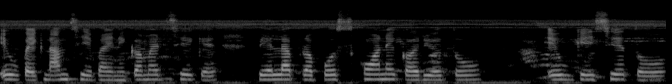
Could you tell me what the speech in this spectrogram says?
એવું કંઈક નામ છે ભાઈની કમેન્ટ છે કે પહેલાં પ્રપોઝ કોને કર્યો તો? એવું કહે છે તો?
